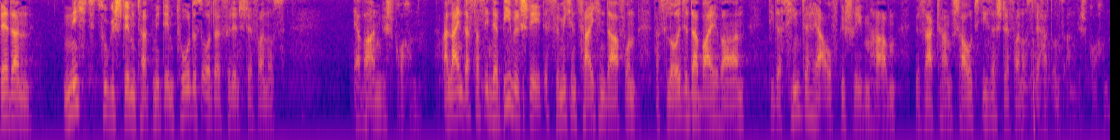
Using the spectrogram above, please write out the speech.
der dann nicht zugestimmt hat mit dem Todesurteil für den Stephanus, er war angesprochen. Allein, dass das in der Bibel steht, ist für mich ein Zeichen davon, dass Leute dabei waren, die das hinterher aufgeschrieben haben, gesagt haben, schaut, dieser Stephanus, der hat uns angesprochen.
